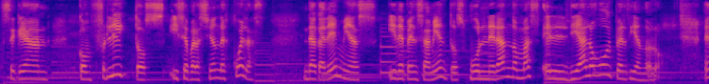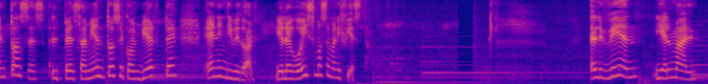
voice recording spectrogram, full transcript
se crean conflictos y separación de escuelas, de academias y de pensamientos, vulnerando más el diálogo y perdiéndolo. Entonces el pensamiento se convierte en individual y el egoísmo se manifiesta. El bien y el mal,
